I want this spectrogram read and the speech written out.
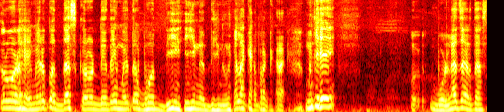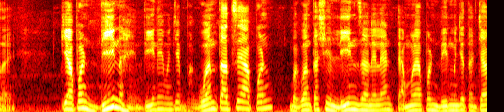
करोड है मेरे को दस करोड देते दे मैं तो बहुत दिन ही न दीन याला काय प्रकार आहे? म्हणजे बोलण्याचा अर्थ असा आहे की आपण दीन आहे. दीन आहे म्हणजे भगवंताचे आपण भगवंताशी लीन झालेले आहे आणि त्यामुळे आपण दीन म्हणजे त्यांच्या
